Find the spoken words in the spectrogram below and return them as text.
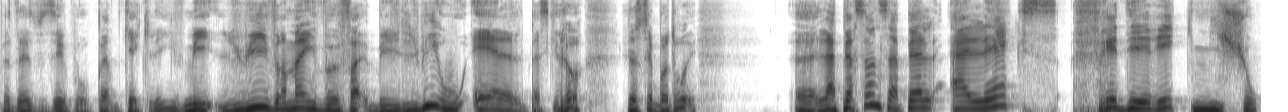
Peut-être tu sais, pour perdre quelques livres. Mais lui, vraiment, il veut faire. mais lui ou elle, parce que là, je ne sais pas trop. Euh, la personne s'appelle Alex Frédéric Michaud.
